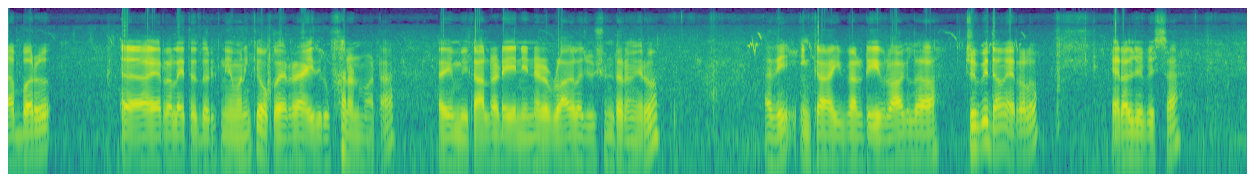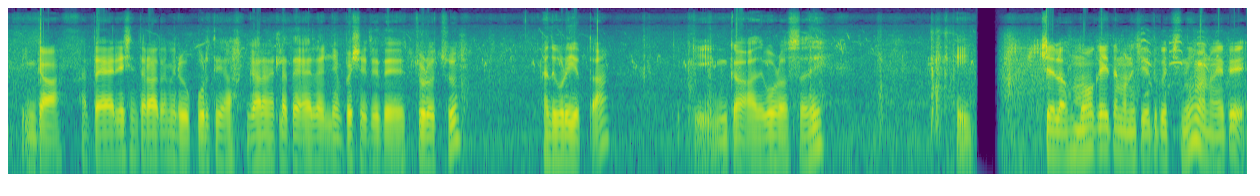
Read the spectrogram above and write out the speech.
లబ్బరు ఎర్రలు అయితే దొరికినాయి మనకి. ఒక ఎర్ర ఐదు రూపాయలు అనమాట అవి మీకు ఆల్రెడీ నిన్న బ్లాగ్లో చూసి ఉంటారు మీరు. అది ఇంకా ఇవాళ ఈ బ్లాగ్లో చూపిద్దాం ఎర్రలు. ఎర్రలు చూపిస్తా. ఇంకా తయారు చేసిన తర్వాత మీరు పూర్తిగా గాలం ఎట్లా తయారు అని చెప్పేసి అయితే చూడొచ్చు. అది కూడా చెప్తా. ఇంకా అది కూడా వస్తుంది. చలో మోక అయితే మన చేతికి వచ్చింది మనం అయితే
